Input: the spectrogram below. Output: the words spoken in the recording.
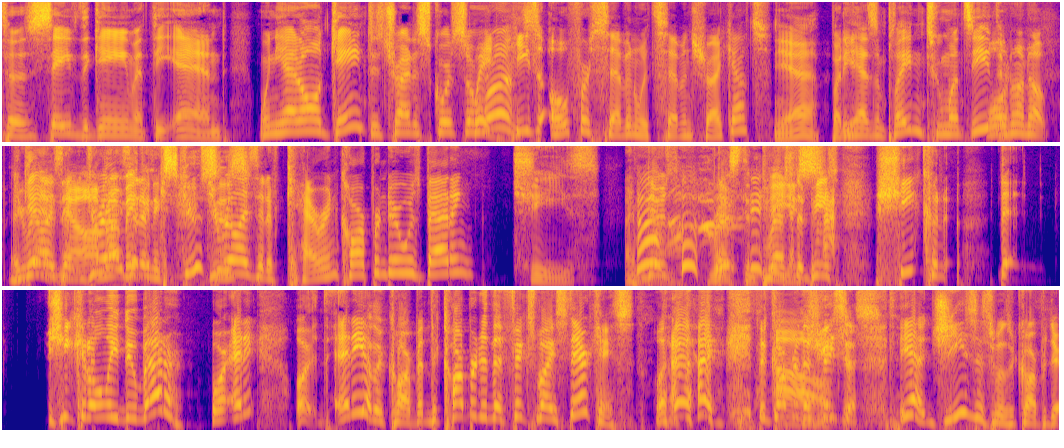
to save the game at the end when you had all game to try to score some Wait, runs." he's 0 for 7 with seven strikeouts. yeah, but he hasn't played in two months either. Well, no, no. You Again, realize that, now, do you I'm not realize that making if, excuses. You realize that if Karen Carpenter was batting, Jeez. there's, Rest in rest peace. in peace. She could, th- she could only do better. Or any, or any other carpet. The carpenter that fixed my staircase. the carpenter that fixed it. Yeah, Jesus was a carpenter.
